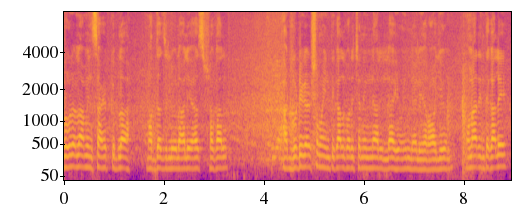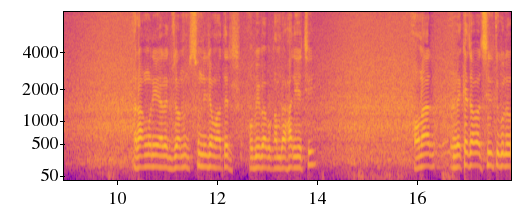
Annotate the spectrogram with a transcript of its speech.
রুহুল আমিন সাহেব কিবলা মদ্দাজুল আলী আজ সকাল আট ঘটিকার সময় ইন্তেকাল করেছেন, ইন্না আলিল্লাহি ইন্না আলিহি রাজিউন। ওনার ইন্তেকালে রাঙ্গুনিয়ার একজন সুন্নি জামাতের অভিভাবক আমরা হারিয়েছি। ওনার রেখে যাওয়া স্মৃতিগুলো,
